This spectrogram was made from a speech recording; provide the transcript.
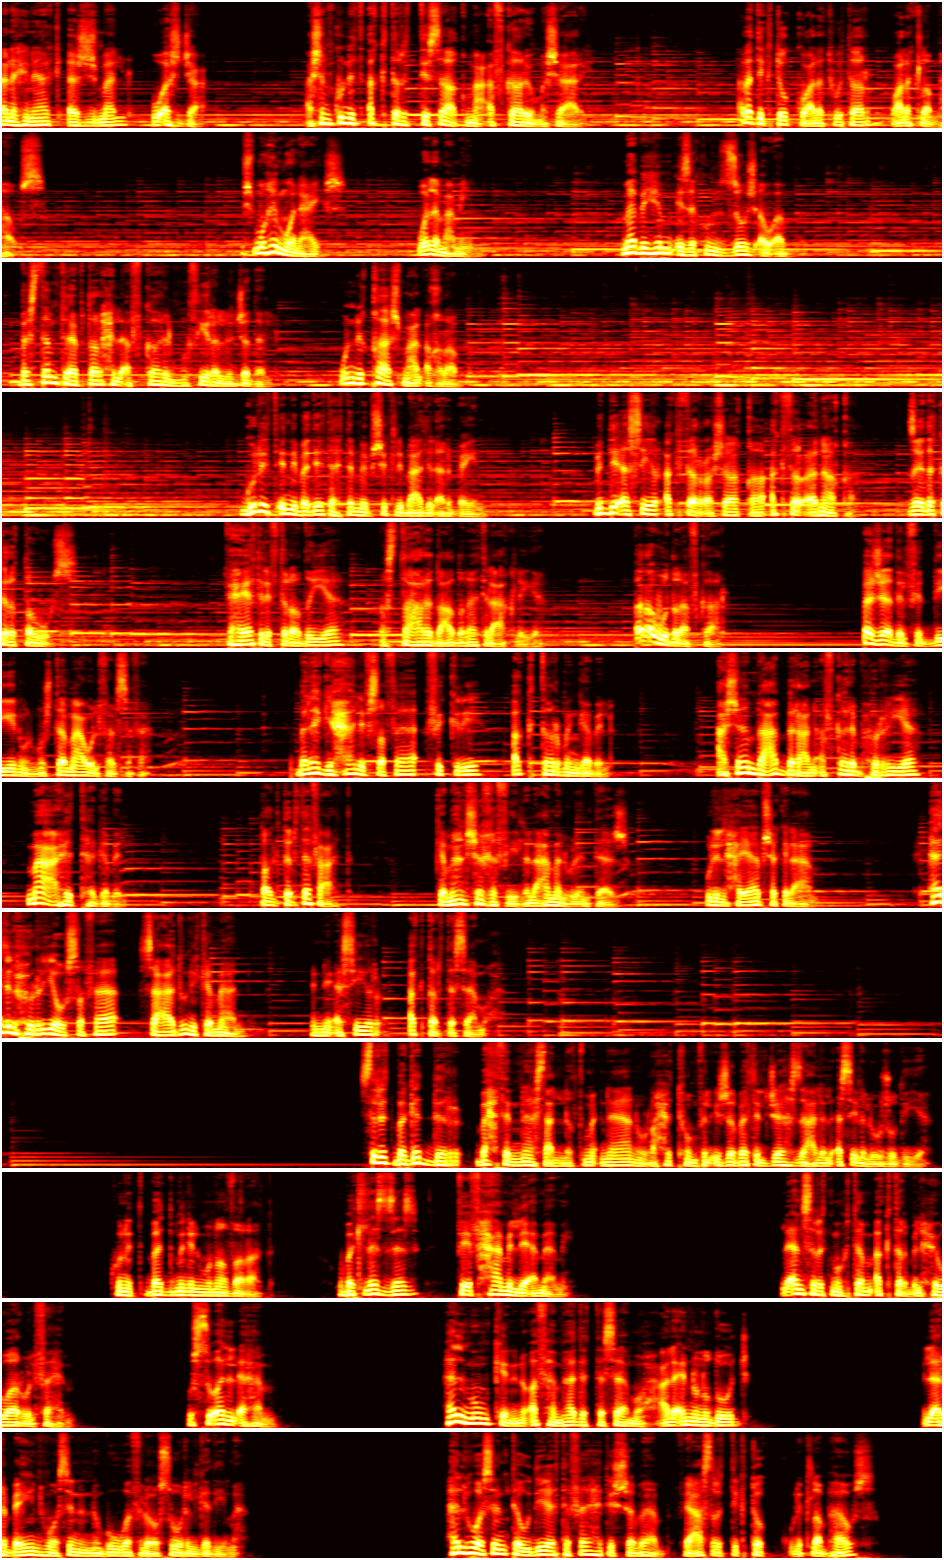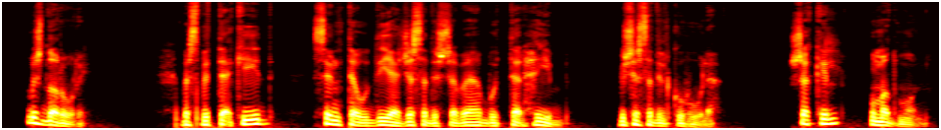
أنا هناك أجمل وأشجع عشان كنت أكثر اتساق مع أفكاري ومشاعري. على تيك توك وعلى تويتر وعلى كلوب هاوس. مش مهم وين أعيش ولا مع مين. ما بهم إذا كنت زوج أو أب. بستمتع بطرح الأفكار المثيرة للجدل والنقاش مع الأغراب. قلت إني بديت أهتم بشكلي بعد الأربعين. بدي أصير أكثر رشاقة أكثر أناقة زي ذكر الطاووس. في حياتي الافتراضية بستعرض عضلاتي العقلية. بروض الأفكار. بجادل في الدين والمجتمع والفلسفة. بلاقي حالي في صفاء فكري أكثر من قبل. عشان بعبر عن أفكاري بحرية ما عهدتها قبل. طاقتي ارتفعت. كمان شغفي للعمل والإنتاج وللحياة بشكل عام. هذه الحرية والصفاء ساعدوني كمان أني أسير أكثر تسامح. صرت بقدر بحث الناس عن الاطمئنان وراحتهم في الإجابات الجاهزة على الأسئلة الوجودية. كنت بدمن المناظرات وبتلذذ في إفحام اللي أمامي. لأن صرت مهتم أكثر بالحوار والفهم. والسؤال الأهم هل ممكن أنه أفهم هذا التسامح على أنه نضوج؟ الأربعين هو سن النبوة في العصور القديمة. هل هو سن توديع تفاهة الشباب في عصر التيك توك والكلاب هاوس؟ مش ضروري. بس بالتأكيد سن توديع جسد الشباب والترحيب بجسد الكهولة. شكل ومضمون.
